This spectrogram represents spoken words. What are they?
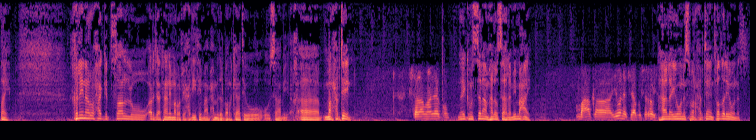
طيب. خلينا أروح حق اتصال وأرجع ثاني مرة في حديثي مع محمد البركاتي وسامي. آه مرحبتين. السلام عليكم. عليكم السلام. هلا وسهلا. مين معاي؟ معك يونس يا أبو سعود. هلا يونس مرحبتين. تفضل يونس.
